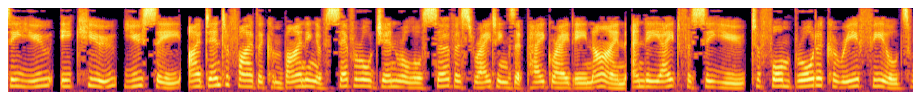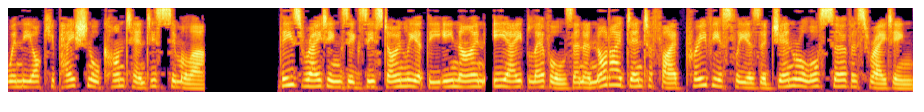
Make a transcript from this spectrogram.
CU, EQ, UC, identify the combining of several general or service ratings at pay grade E9 and E8 for CU to form broader career fields when the occupational content is similar. These ratings exist only at the E9, E8 levels and are not identified previously as a general or service rating.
